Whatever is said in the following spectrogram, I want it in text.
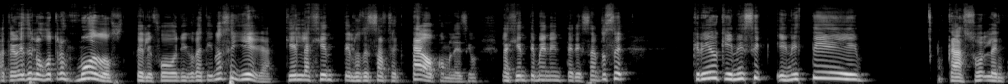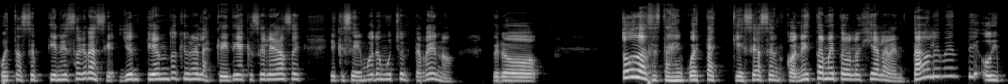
a través de los otros modos telefónicos que a ti no se llega, que es la gente, los desafectados, como le decimos, la gente menos interesada. Entonces, creo que en, ese, en este caso la encuesta se tiene esa gracia. Yo entiendo que una de las críticas que se le hace es que se demora mucho el terreno, pero todas estas encuestas que se hacen con esta metodología, lamentablemente, hoy,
